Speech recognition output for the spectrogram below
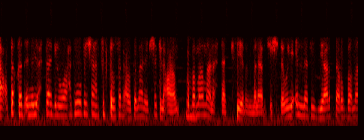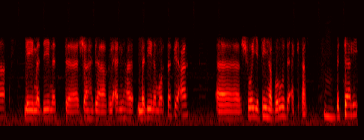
أعتقد إنه يحتاج الواحد هو في شهر 6 و7 و8 بشكل عام ربما ما نحتاج كثير الملابس الشتوية إلا في زيارتنا ربما لمدينة شهداغ لأنها مدينة مرتفعة شوية فيها برودة أكثر. بالتالي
